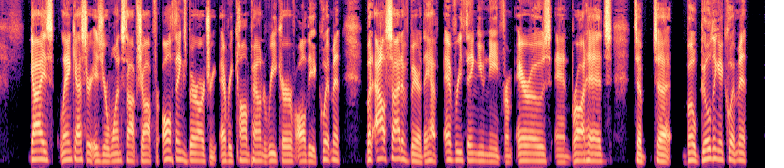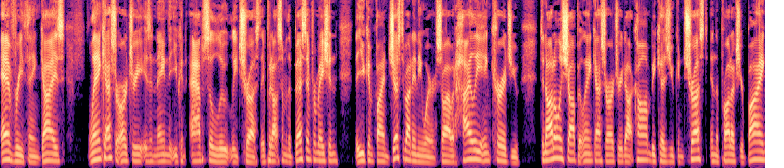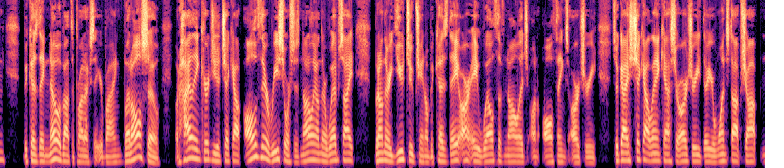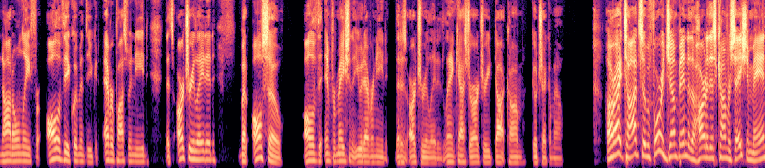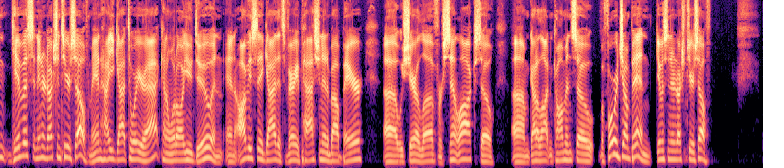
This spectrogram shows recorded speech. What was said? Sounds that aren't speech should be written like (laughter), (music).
Guys, Lancaster is your one stop shop for all things bear archery, every compound, recurve, all the equipment. But outside of bear, they have everything you need from arrows and broadheads to, to bow building equipment, everything. Guys, Lancaster Archery is a name that you can absolutely trust. They put out some of the best information that you can find just about anywhere. So I would highly encourage you to not only shop at lancasterarchery.com because you can trust in the products you're buying because they know about the products that you're buying, but also I would highly encourage you to check out all of their resources, not only on their website, but on their YouTube channel because they are a wealth of knowledge on all things archery. So, guys, check out Lancaster Archery. They're your one stop shop, not only for all of the equipment that you could ever possibly need that's archery related, but also all of the information that you would ever need that is archery related. LancasterArchery.com. Go check them out. All right, Todd. So before we jump into the heart of this conversation, man, give us an introduction to yourself, man. How you got to where you're at, kind of what all you do, and and obviously a guy that's very passionate about bear. Uh, we share a love for ScentLok, so um, got a lot in common. So before we jump in, give us an introduction to yourself.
